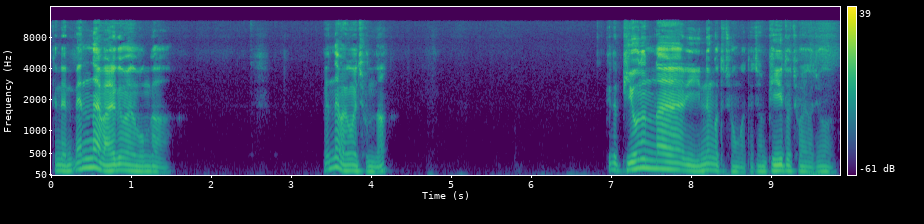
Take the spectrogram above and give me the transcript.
근데 맨날 맑으면 뭔가 맨날 맑으면 좋나? 근데 비 오는 날이 있는 것도 좋은 것 같아요. 전 비도 좋아해가지고.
